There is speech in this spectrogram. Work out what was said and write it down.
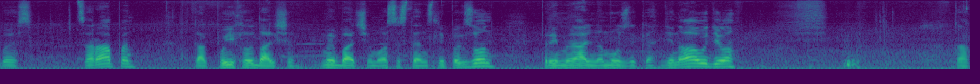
без царапин. Так, поїхали далі. Ми бачимо асистент Sleep Zone, преміальна музика DIN-Audio. Так,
